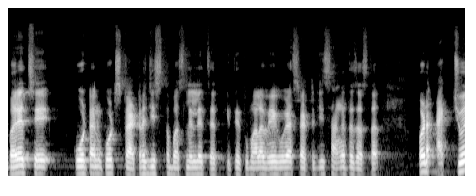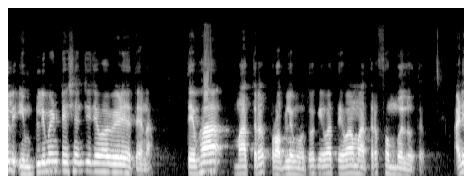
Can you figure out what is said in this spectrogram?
बरेचसे कोट अँड कोट स्ट्रॅटजीज तर बसलेलेच आहेत की ते तुम्हाला वेगवेगळ्या स्ट्रॅटेजी सांगतच असतात. पण ऍक्च्युअल इम्प्लिमेंटेशनची जेव्हा वेळ येते ना तेव्हा मात्र प्रॉब्लेम होतो किंवा तेव्हा मात्र फंबल होतं. आणि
